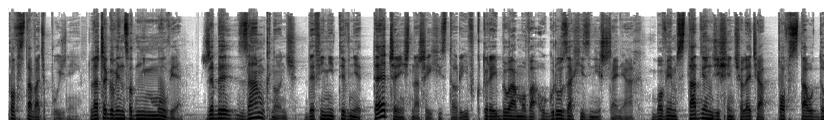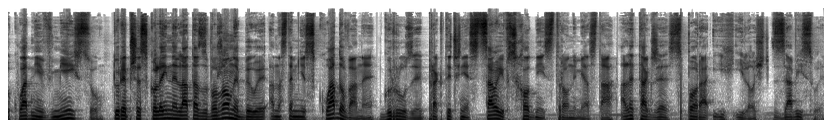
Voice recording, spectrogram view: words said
powstawać później. Dlaczego więc o nim mówię? Żeby zamknąć definitywnie tę część naszej historii, w której była mowa o gruzach i zniszczeniach, bowiem stadion dziesięciolecia powstał dokładnie w miejscu, które przez kolejne lata zwożone były, a następnie składowane gruzy praktycznie z całej wschodniej strony miasta, ale także spora ich ilość Zawisły.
